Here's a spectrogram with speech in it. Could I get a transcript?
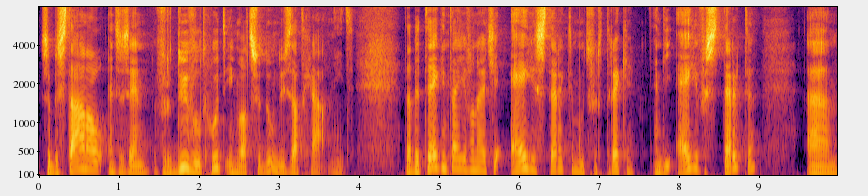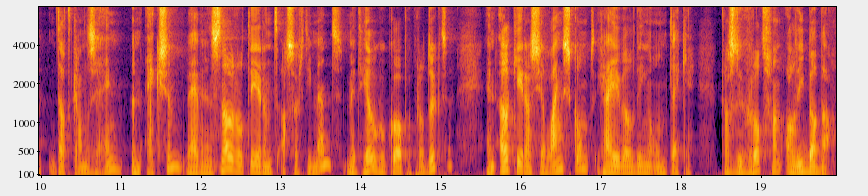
ze bestaan al en ze zijn verduveld goed in wat ze doen, dus dat gaat niet. Dat betekent dat je vanuit je eigen sterkte moet vertrekken. En die eigen versterkte, Ehm, dat kan zijn een action. Wij hebben een snel roterend assortiment met heel goedkope producten. En elke keer als je langskomt, ga je wel dingen ontdekken. Dat is de grot van Alibaba,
